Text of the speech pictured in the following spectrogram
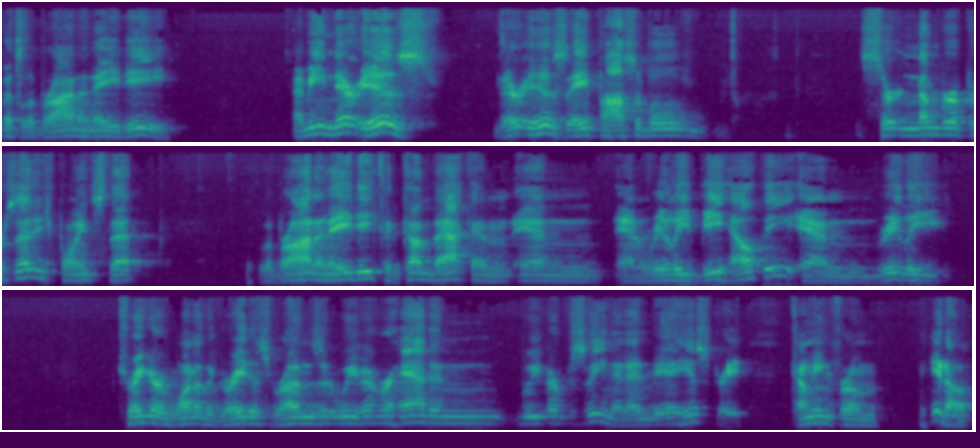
with LeBron and AD? I mean, there is there is a possible certain number of percentage points that LeBron and AD could come back and and and really be healthy and really trigger one of the greatest runs that we've ever had and we've ever seen in NBA history. Coming from, you know,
